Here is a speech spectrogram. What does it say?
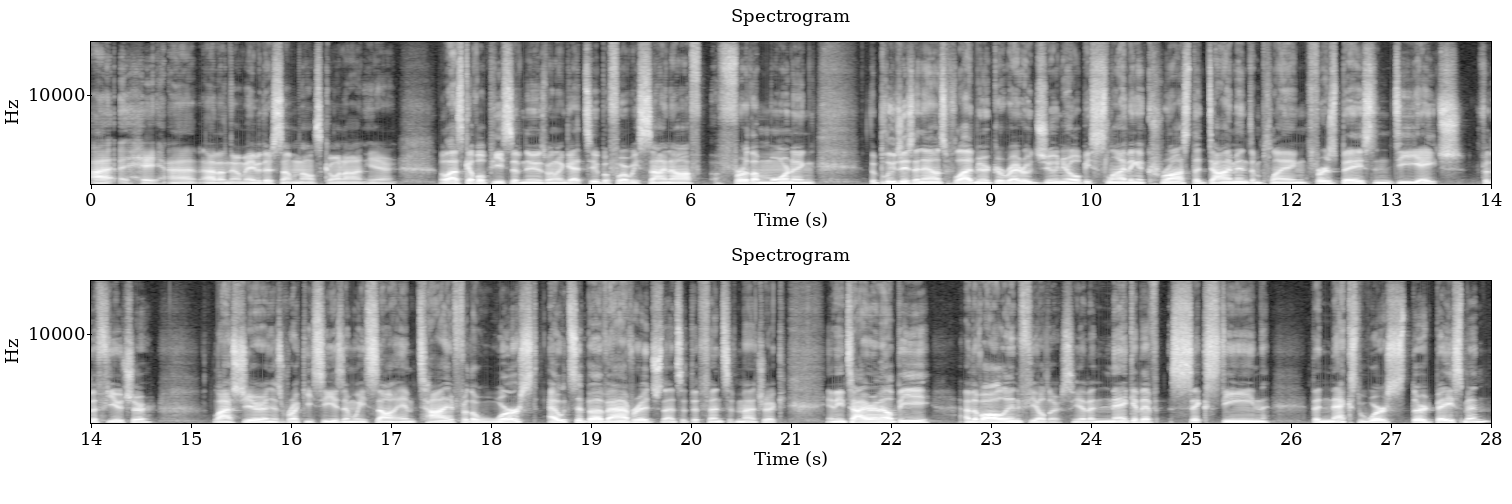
I hey, I, I don't know. Maybe there's something else going on here. The last couple pieces of news we're gonna get to before we sign off for the morning. The Blue Jays announced Vladimir Guerrero Jr. will be sliding across the diamond and playing first base and DH for the future. Last year in his rookie season, we saw him tied for the worst outs above average, that's a defensive metric, in the entire MLB out of all infielders. He had a negative 16. The next worst third baseman,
